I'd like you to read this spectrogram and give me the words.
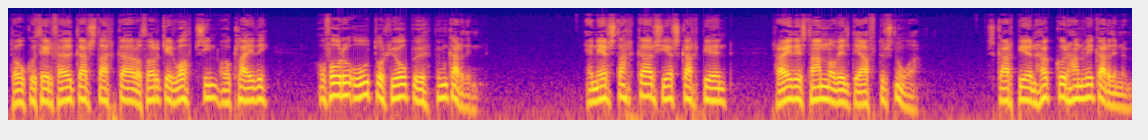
Tóku þeir feðgar starkar og þorgir vopsín og klæði og fóru út og hljópu upp um gardin. En er starkar sér skarpiðin, hræðist hann og vildi aftur snúa. Skarpiðin höggur hann við gardinum.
